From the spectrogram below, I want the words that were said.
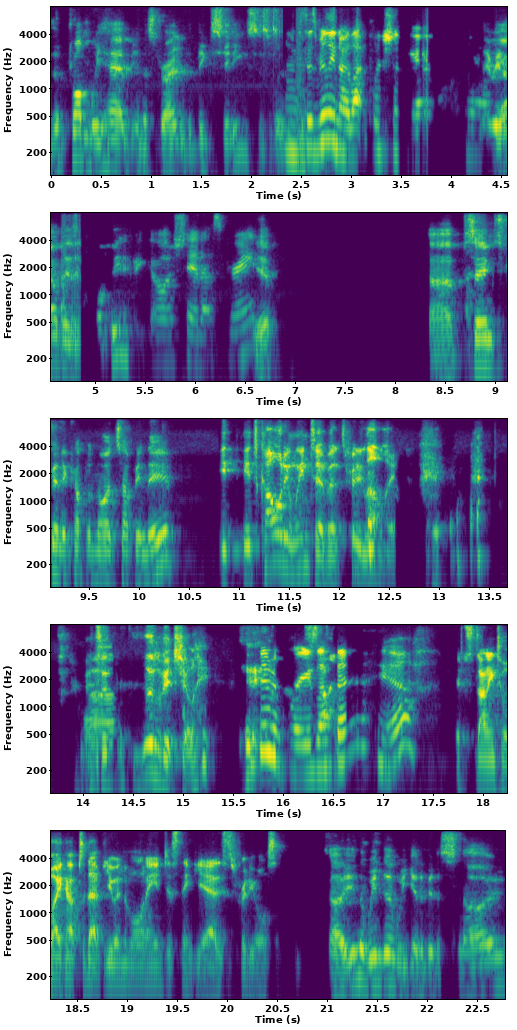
the problem we have in Australia, the big cities, is Mm, with, There's really no light pollution here. there we are, there's there we go. I'll share that screen. Yep. Uh, Sam spent a couple of nights up in there. It, it's cold in winter, but it's pretty lovely. it's, a, Uh, it's a little bit chilly. A bit of a breeze up there. Yeah. It's stunning to wake up to that view in the morning and just think, yeah, this is pretty awesome. So in the winter, we get a bit of snow.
